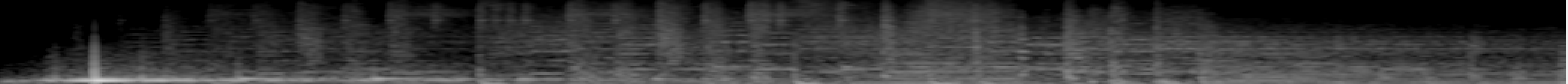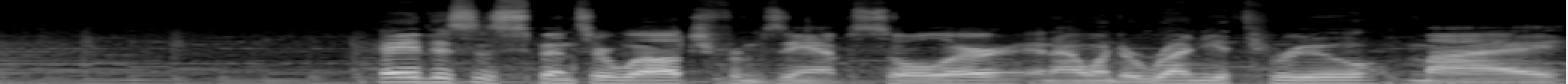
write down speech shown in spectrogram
you Hey, this is Spencer Welch from Zamp Solar, and I want to run you through my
